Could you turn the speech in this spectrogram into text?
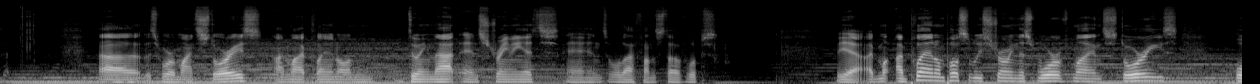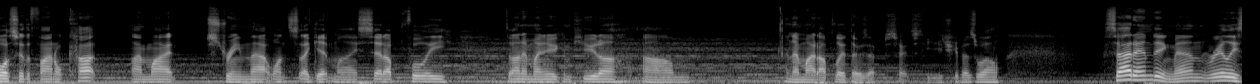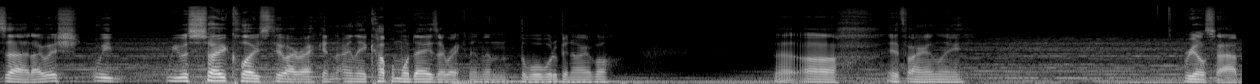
Uh, this war of mine stories. I might plan on doing that and streaming it and all that fun stuff. Whoops. But yeah, I'm, I plan on possibly streaming this War of Mine stories, also the final cut. I might stream that once I get my setup fully done in my new computer, um, and I might upload those episodes to YouTube as well. Sad ending, man. Really sad. I wish we we were so close to. I reckon only a couple more days. I reckon, and then the war would have been over. But uh, if only. Real sad.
